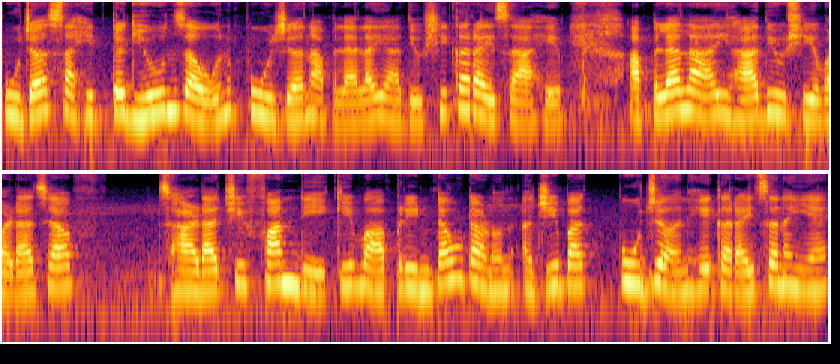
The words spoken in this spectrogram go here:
पूजा साहित्य घेऊन जाऊन पूजन आपल्याला या दिवशी करायचं आहे. आपल्याला ह्या दिवशी वडाच्या झाडाची फांदी किंवा प्रिंटआउट आणून अजिबात पूजन हे करायचं नाही आहे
